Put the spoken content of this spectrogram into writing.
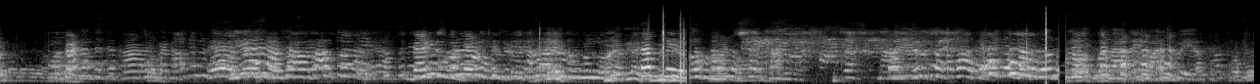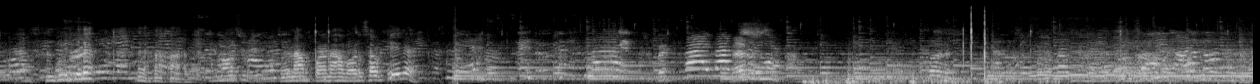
तब प्रणाम प्रणाम और सब ठीक है? Thank you.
